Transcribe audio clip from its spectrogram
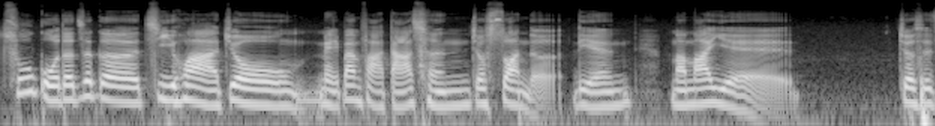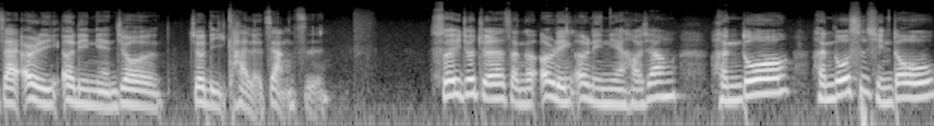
出国的这个计划就没办法达成，就算了。连妈妈也就是在二零二零年就就离开了这样子，所以就觉得整个二零二零年好像很多很多事情都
